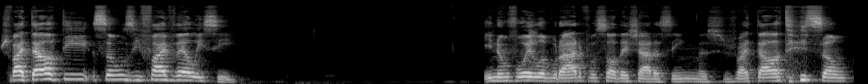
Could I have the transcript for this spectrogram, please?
Os Vitality são os E5 da LEC. E não vou elaborar, vou só deixar assim, mas os Vitality são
